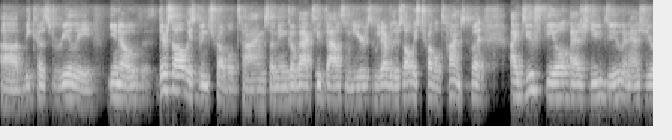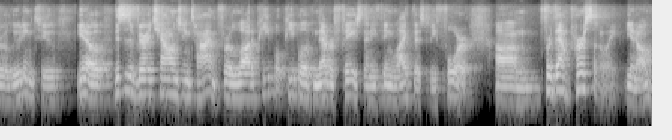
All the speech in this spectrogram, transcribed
Uh, because really, you know, there's always been troubled times. I mean, go back 2,000 years, whatever, there's always troubled times. But I do feel, as you do, and as you're alluding to, you know, this is a very challenging time for a lot of people. People have never faced anything like this before um, for them personally, you know.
